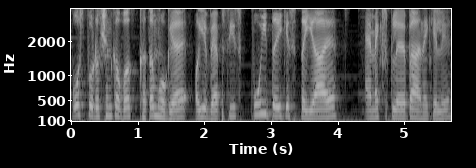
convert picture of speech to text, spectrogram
पोस्ट प्रोडक्शन का वर्क ख़त्म हो गया है और ये वेब सीरीज़ पूरी तरीके से तैयार है एम एक्स प्लेयर पर आने के लिए।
